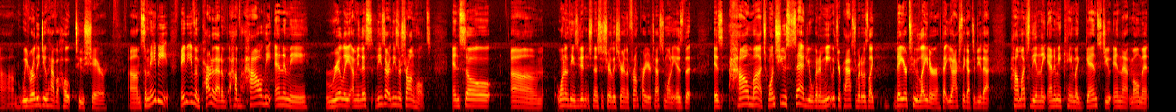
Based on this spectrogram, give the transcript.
um, we really do have a hope to share. Um, so maybe maybe even part of that of, of how the enemy really i mean this these are these are strongholds. And so um, one of the things you didn't necessarily share in the front part of your testimony is that is how much once you said you were going to meet with your pastor but it was like day or two later that you actually got to do that how much the, the enemy came against you in that moment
